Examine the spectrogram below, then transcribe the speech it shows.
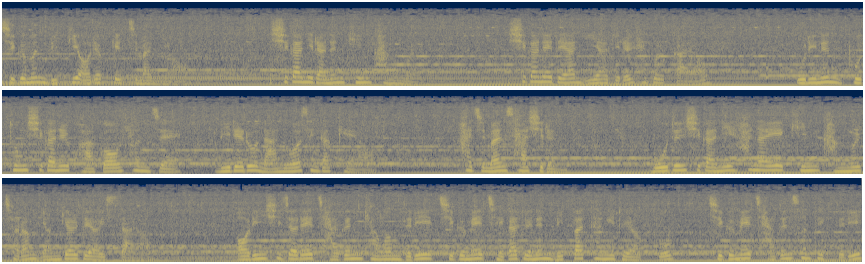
지금은 믿기 어렵겠지만요. 시간이라는 긴 강물. 시간에 대한 이야기를 해볼까요? 우리는 보통 시간을 과거, 현재, 미래로 나누어 생각해요. 하지만 사실은 모든 시간이 하나의 긴 강물처럼 연결되어 있어요. 어린 시절의 작은 경험들이 지금의 제가 되는 밑바탕이 되었고, 지금의 작은 선택들이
